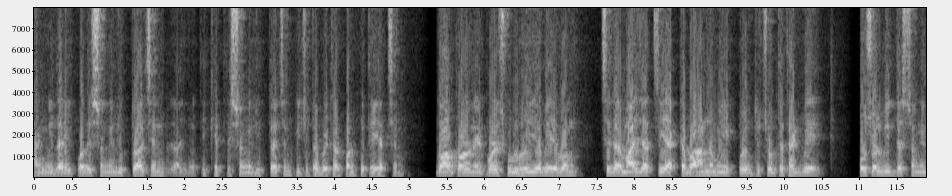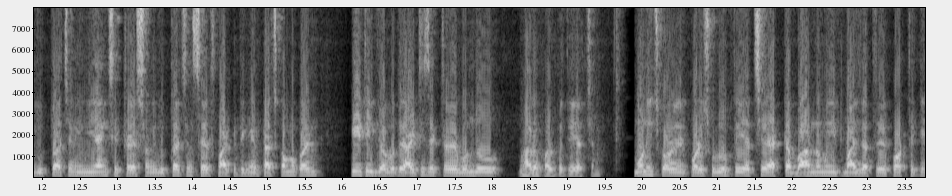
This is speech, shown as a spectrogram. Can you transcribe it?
সাংবিধানিক পদের সঙ্গে যুক্ত আছেন, রাজনৈতিক ক্ষেত্রের সঙ্গে যুক্ত আছেন, কিছুটা বেটার ফল পেতে যাচ্ছেন। গড়করণের পরে শুরু হয়ে যাবে এবং সেটার মাঝযাত্রী একটা বাহান্ন মিনিট পর্যন্ত চলতে থাকবে। কৌশল বিদ্যার সঙ্গে যুক্ত আছেন ইঞ্জিনিয়ারিং সেক্টরের সঙ্গে যুক্ত আছেন সেলফ মার্কেটিং এর কাজকর্ম করেন। ক্রিয়েটিভ জগতের আইটি সেক্টরের বন্ধু, ভালো ফল পেতে যাচ্ছেন। মনিজকরণের পরে শুরু হতে যাচ্ছে একটা বাহান্ন মিনিট মাঝযাত্রীর পর থেকে।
